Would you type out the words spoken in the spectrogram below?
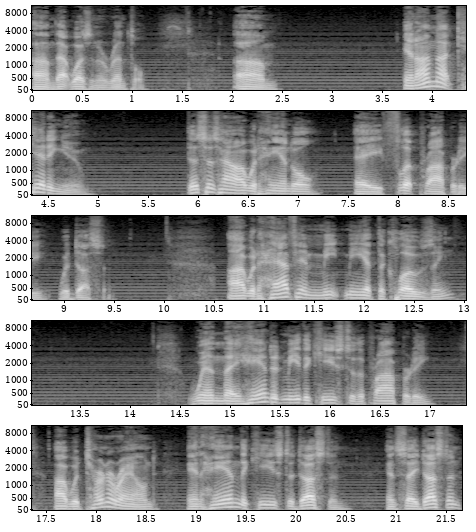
Um, that wasn't a rental. Um, and I'm not kidding you. This is how I would handle a flip property with Dustin. I would have him meet me at the closing. When they handed me the keys to the property, I would turn around and hand the keys to Dustin and say, Dustin,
